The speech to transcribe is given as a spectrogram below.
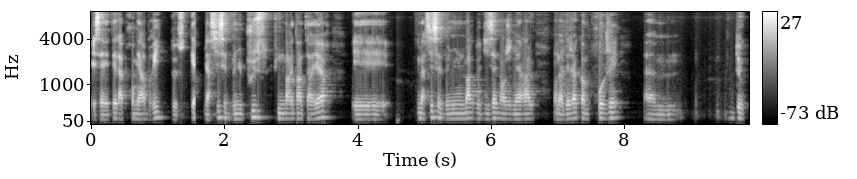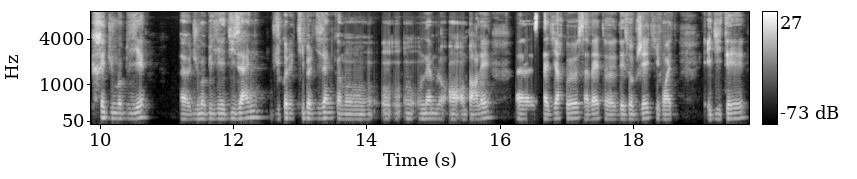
et ça a été la première brique de ce qu'est. Merci, c'est devenu plus qu'une marque d'intérieur, et merci, c'est devenu une marque de design en général. On a déjà comme projet euh, de créer du mobilier, euh, du mobilier design, du collectible design comme on, aime en, parler. Euh, C'est-à-dire que ça va être des objets qui vont être édités,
